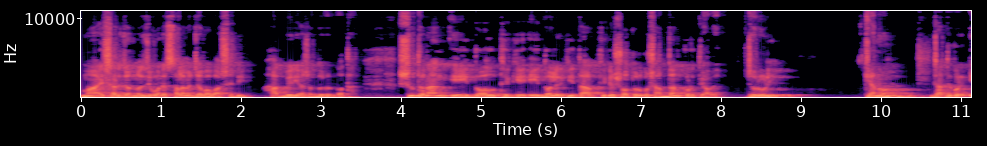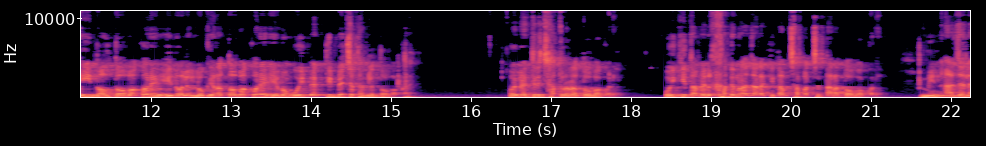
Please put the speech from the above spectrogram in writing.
মা এসার জন্য জীবনে সালামের জবাব আসেনি। হাত বেরিয়ে আসা দূরের কথা। সুতরাং এই দল থেকে, এই দলের কিতাব থেকে সতর্ক সাবধান করতে হবে। জরুরি। কেন? যাতে করে এই দল তবা করে, এই দলের লোকেরা তবা করে এবং ওই ব্যক্তি বেঁচে থাকলে তবা করে। ওই ব্যক্তির ছাত্ররা তবা করে। ওই কিতাবের খাদেমরা যারা কিতাব ছাপাচ্ছে, তারা তবা করে। মিন আজেল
